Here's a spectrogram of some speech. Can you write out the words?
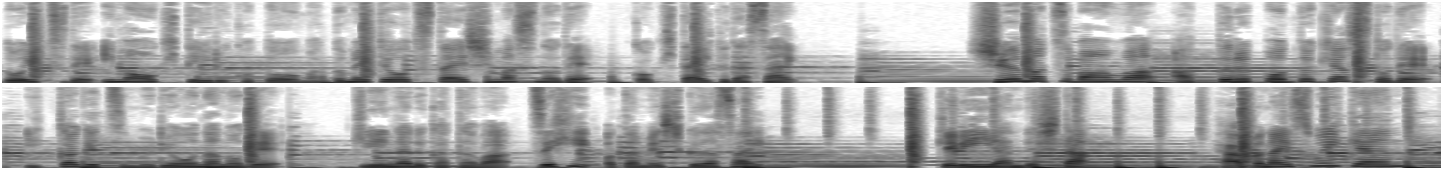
ドイツで今起きていることをまとめてお伝えしますのでご期待ください。週末版は Apple Podcast で1ヶ月無料なので気になる方はぜひお試しください。ケリーアンでした。Have a nice weekend!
